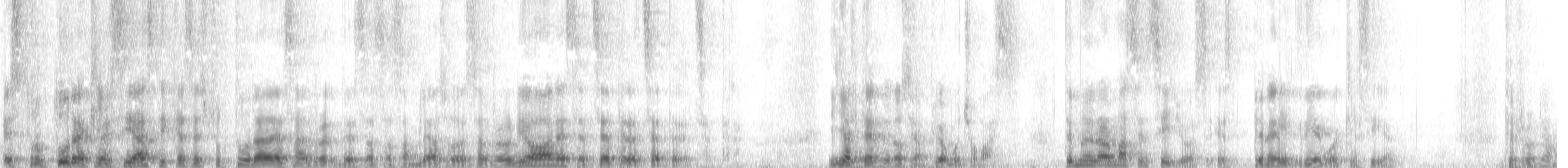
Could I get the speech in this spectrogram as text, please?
estructura eclesiástica es estructura de esas, de esas asambleas o de esas reuniones, etcétera, etcétera, etcétera. Y ya el término se amplió mucho más término era más sencillo, es, viene del griego eclesía, reunión.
